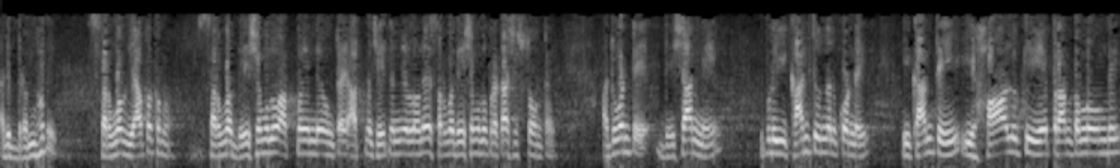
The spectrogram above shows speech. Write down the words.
అది బ్రహ్మది సర్వవ్యాపకము. సర్వ దేశములు ఆత్మయందే ఉంటాయి. ఆత్మ చైతన్యంలోనే సర్వ దేశములు ప్రకాశిస్తూ ఉంటాయి. అటువంటి దేశాన్ని ఇప్పుడు ఈ కాంతి ఉందనుకోండి. ఈ కాంతి ఈ హాలుకి ఏ ప్రాంతంలో ఉంది?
